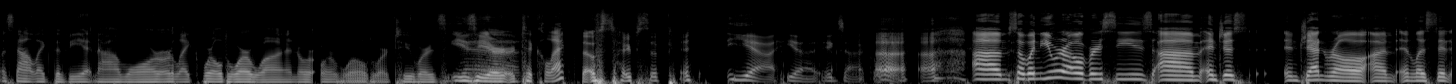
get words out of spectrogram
it's not like the Vietnam War or like World War 1 or or World War 2 where it's easier to collect those types of pins. yeah yeah exactly. Um so when you were overseas um and just in general um enlisted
